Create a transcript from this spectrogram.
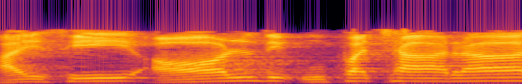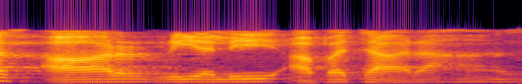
I see all the upacharas are really apacharas.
